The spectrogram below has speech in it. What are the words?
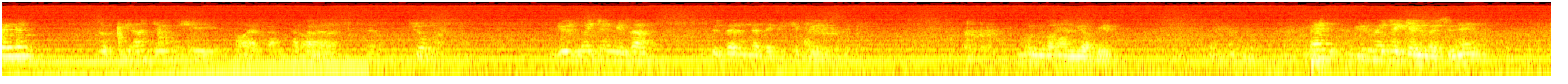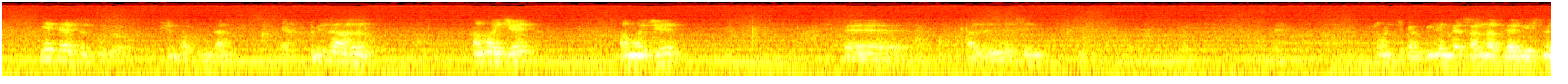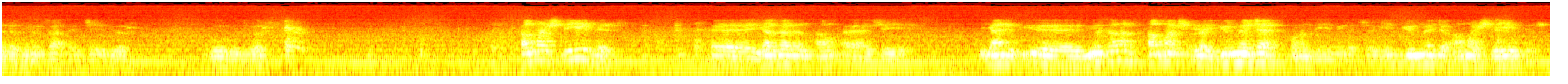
benim inancım şey, kamera. Şu gülmece mizah üzerinde de küçük bir uygulamamı yapayım. Ben gülmece kelimesini yetersiz buluyorum şu bakımdan. Mizahın amacı amacı Aziz Nesin son çıkan Bilim ve Sanat dergisinde de bunu zaten şey diyor, vurguluyor. Amaç değildir eee yazarın eee, şeyi. Yani eee mizah amaç, eee, gülmece, onun deyimiyle söyleyeyim, gülmece amaç değildir.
